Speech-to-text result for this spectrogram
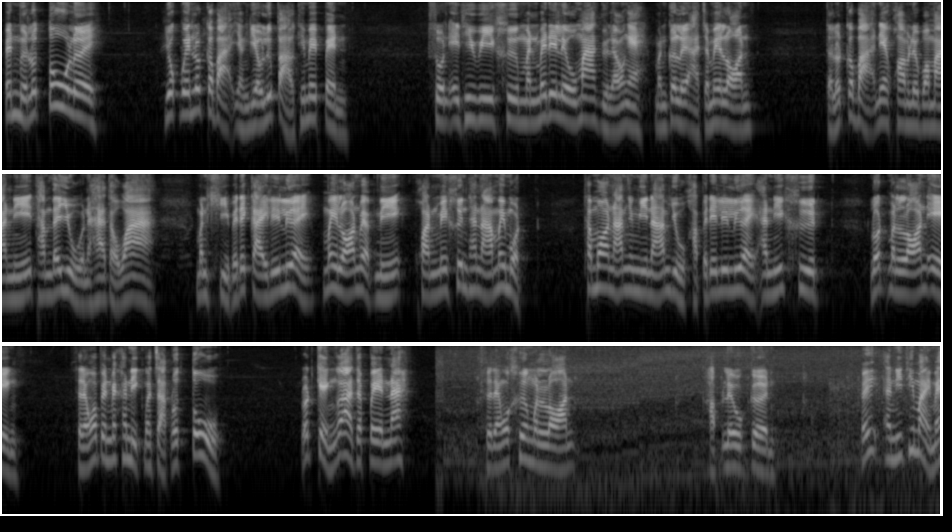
เป็นเหมือนรถตู้เลย ยกเว้นรถกระบะอย่างเดียวหรือเปล่าที่ไม่เป็น ส่วน ATV คือมันไม่ได้เร็วมากอยู่แล้วไง มันก็เลยอาจจะไม่ร้อน แต่รถกระบะเนี่ยความเร็วประมาณนี้ทำได้อยู่นะฮะ แต่ว่ามันขี่ไปได้ไกลเรื่อยๆ ไม่ร้อนแบบนี้ ควันไม่ขึ้นถ้าน้ำไม่หมด ถ้าหม้อน้ำยังมีน้ำอยู่ขับไปได้เรื่อยๆ อันนี้คือรถมันร้อนเอง แสดงว่าเป็นแมคานิกมาจากรถตู้ รถเก่งก็อาจจะเป็นนะ แสดงว่าเครื่องมันร้อน ขับเร็วเกิน เฮ้ย อันนี้ที่ใหม่ไหม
